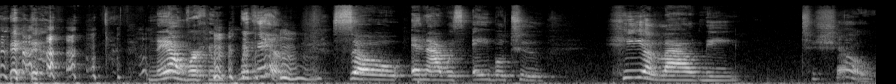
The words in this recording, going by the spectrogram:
now I'm working with him. So, and I was able to, he allowed me to show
